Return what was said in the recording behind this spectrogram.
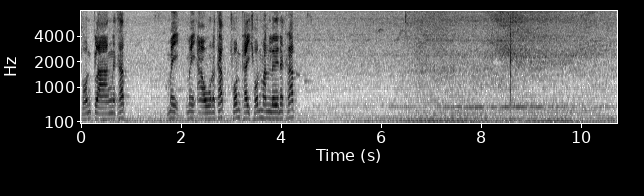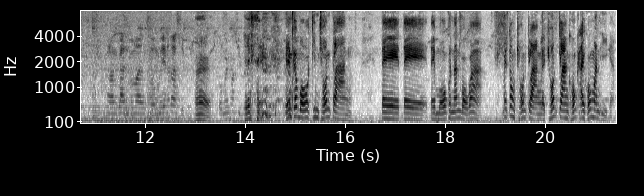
ช้อนกลางนะครับ ไม่ไม่เอานะครับ ช้อนใครช้อนมันเลยนะครับ ห่างกันประมาณ2เมตร50เออ2เมตร50เห็นเห็นเขาบอกว่ากินช้อนกลาง แต่แต่แต่หมอคนนั้นบอกว่า ไม่ต้องช้อนกลางเลยช้อนกลางของใครของมันอีกอะ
